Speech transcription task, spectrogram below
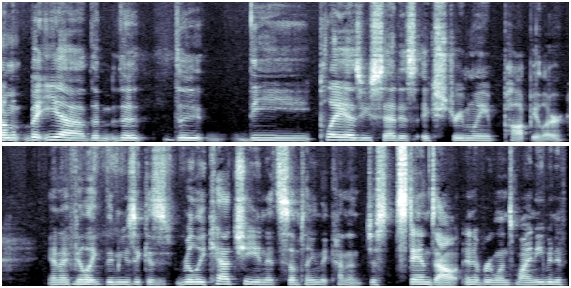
And Um but yeah, the the the the play as you said is extremely popular and I feel mhm. like the music is really catchy and it's something that kind of just stands out in everyone's mind even if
